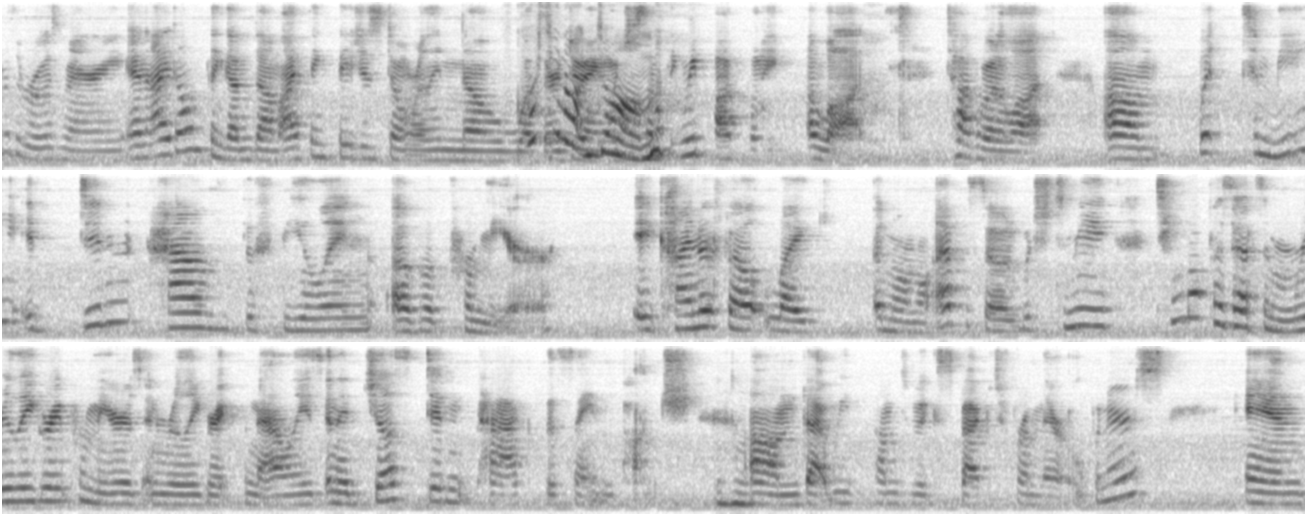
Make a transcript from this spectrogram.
with Rosemary, and I don't think I'm dumb. I think they just don't really know what they're doing, which is something we talk about a lot. Talk about a lot. Um, but to me, it didn't have the feeling of a premiere. It kind of felt like a normal episode, which to me, Teen Wolf has had some really great premieres and really great finales, and it just didn't pack the same punch Mhm. um, that we've come to expect from their openers. And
